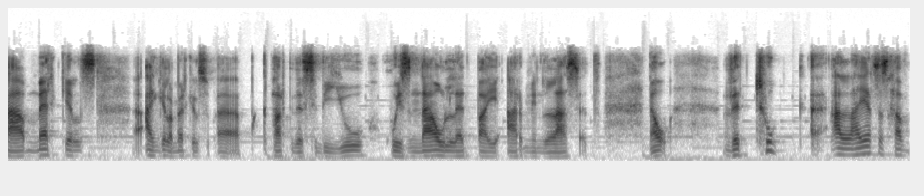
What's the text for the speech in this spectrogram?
uh, Merkel's uh, Angela Merkel's uh, party, the CDU, who is now led by Armin Laschet. Now, the two uh, alliances have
